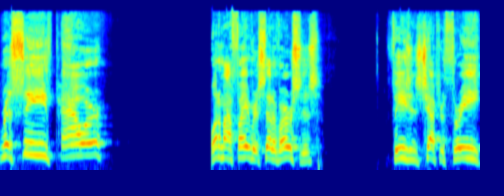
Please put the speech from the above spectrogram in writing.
receive power. One of my favorite set of verses, Ephesians chapter 3,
